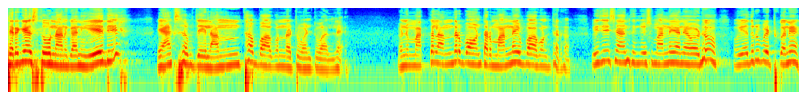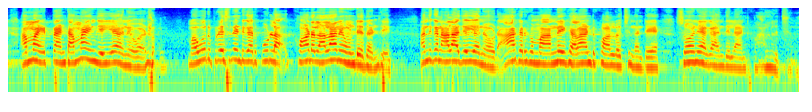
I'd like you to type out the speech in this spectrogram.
తిరగేస్తూ ఉన్నాను కానీ ఏది యాక్సెప్ట్ చేయాలి. అంతా బాగున్నటువంటి వాళ్ళే. మక్కలు అందరూ బాగుంటారు మా అన్నయ్య బాగుంటారు. విజయశాంతిని చూసి మా అన్నయ్య అనేవాడు ఎదురు పెట్టుకొని అమ్మ ఇట్లా అంటే అమ్మాయిని చెయ్య అనేవాడు. మా ఊరు ప్రెసిడెంట్ గారు కూడా కోడలు అలానే ఉండేదండి. అందుకని అలా చెయ్యనేవాడు ఆఖరికి మా అన్నయ్యకి ఎలాంటి కోళ్ళు వచ్చిందంటే సోనియా గాంధీ లాంటి కోళ్ళు వచ్చింది.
